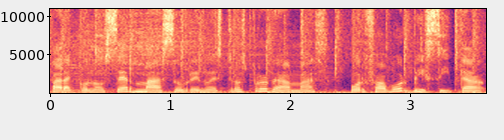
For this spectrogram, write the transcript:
Para conocer más sobre nuestros programas, por favor visita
